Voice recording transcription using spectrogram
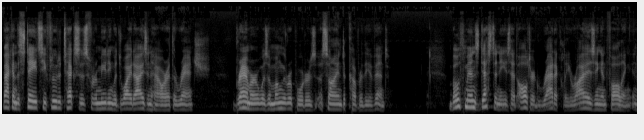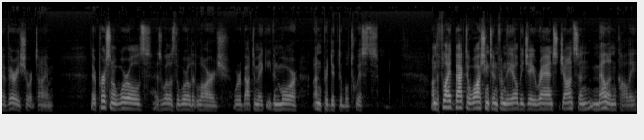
Back in the States, he flew to Texas for a meeting with Dwight Eisenhower at the ranch. Brammer was among the reporters assigned to cover the event. Both men's destinies had altered radically, rising and falling in a very short time. Their personal worlds, as well as the world at large, were about to make even more unpredictable twists. On the flight back to Washington from the LBJ ranch, Johnson, melancholy,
